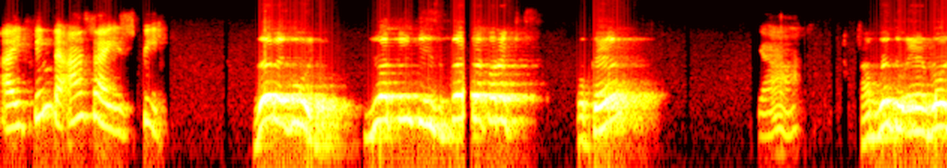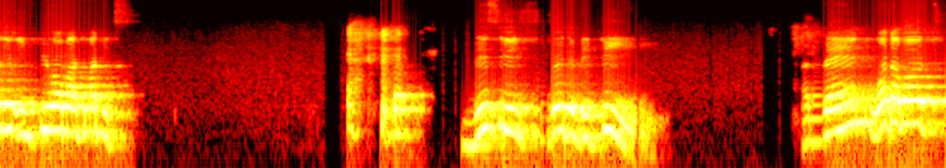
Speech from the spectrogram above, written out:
I think the answer is P. Very good. Your thinking is very correct. Okay? Yeah. I'm going to enroll you in pure mathematics. this is going to be P. And then what about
